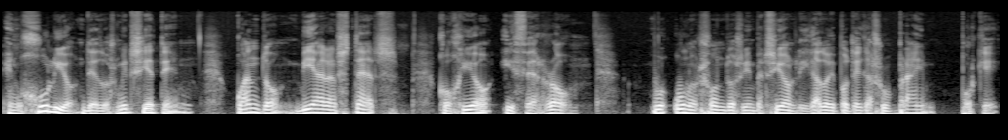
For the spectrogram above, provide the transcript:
en julio de 2007, cuando Bear Stearns cogió y cerró unos fondos de inversión ligados a hipotecas subprime porque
